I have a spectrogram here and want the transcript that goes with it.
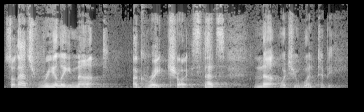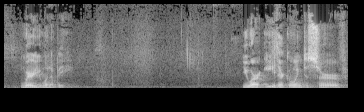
So that's really not a great choice. That's not what you want to be, where you want to be. You are either going to serve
